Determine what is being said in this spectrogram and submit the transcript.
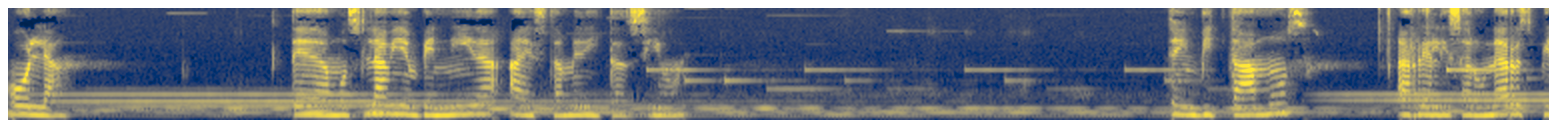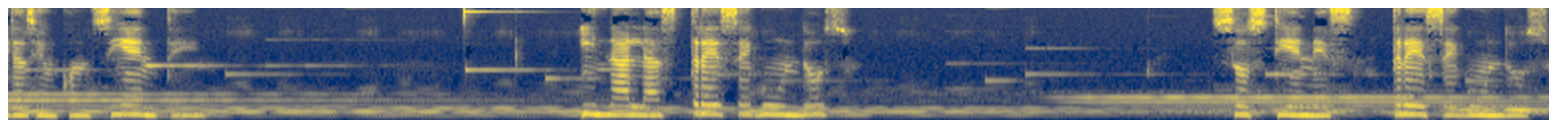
Hola, te damos la bienvenida a esta meditación. Te invitamos a realizar una respiración consciente. Inhalas 3 segundos. Sostienes 3 segundos.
